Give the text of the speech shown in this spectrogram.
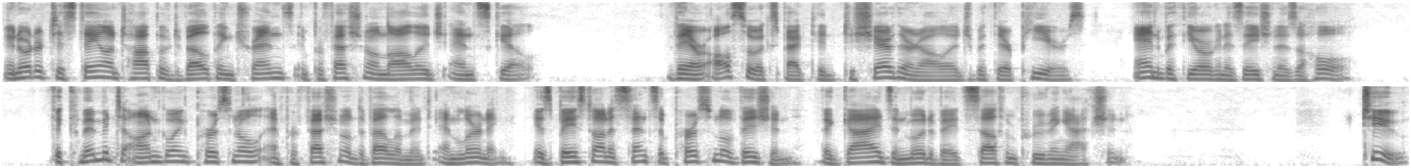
in order to stay on top of developing trends in professional knowledge and skill. They are also expected to share their knowledge with their peers and with the organization as a whole. The commitment to ongoing personal and professional development and learning is based on a sense of personal vision that guides and motivates self improving action. 2.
